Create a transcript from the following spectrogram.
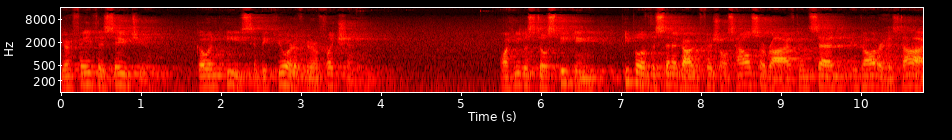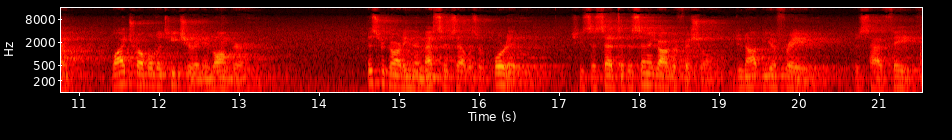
your faith has saved you. Go in peace and be cured of your affliction. While he was still speaking, people of the synagogue official's house arrived and said, Your daughter has died. Why trouble the teacher any longer? Disregarding the message that was reported, Jesus said to the synagogue official, Do not be afraid just have faith.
